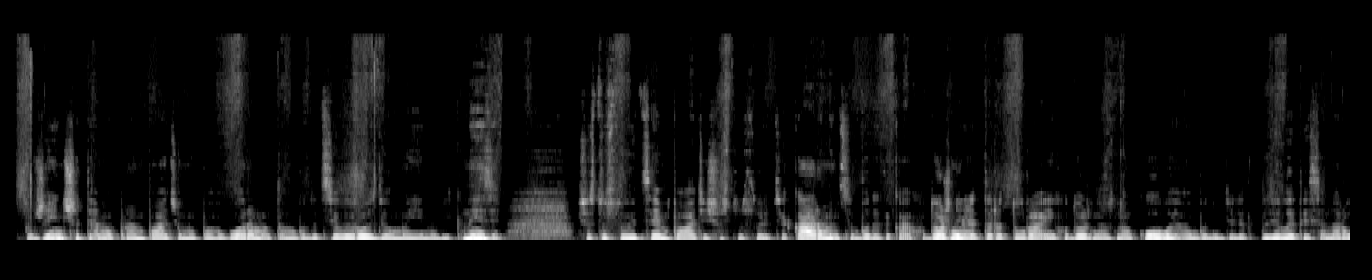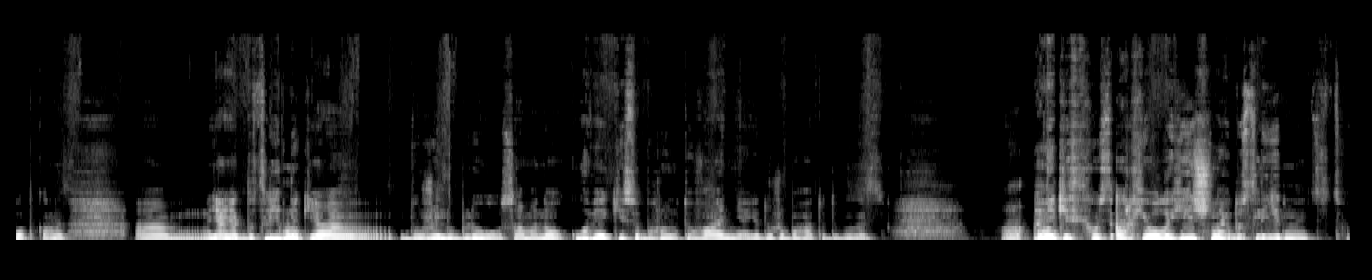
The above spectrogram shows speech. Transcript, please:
Це вже інша тема. Про емпатію ми поговоримо. Там буде цілий розділ моїй новій книзі, що стосується емпатії, що стосується карми. Це буде така художня література і художня з науковою. Буду ділитися наробками. Я як дослідник, я дуже люблю саме наукові якісь обґрунтування. Я дуже багато дивилась якихось археологічних дослідництв.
